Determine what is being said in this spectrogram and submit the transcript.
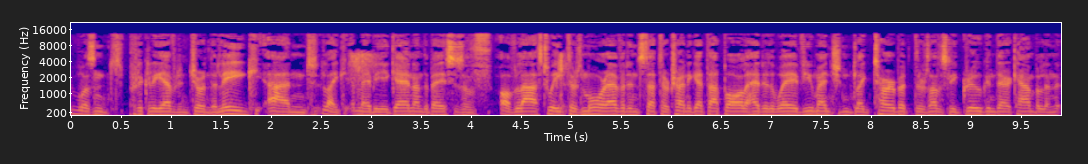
wasn't particularly evident during the league, and like maybe again on the basis of, of last week, there's more evidence that they're trying to get that ball ahead of the wave. You mentioned like Turbitt, there's obviously Grugan there, Campbell, and,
